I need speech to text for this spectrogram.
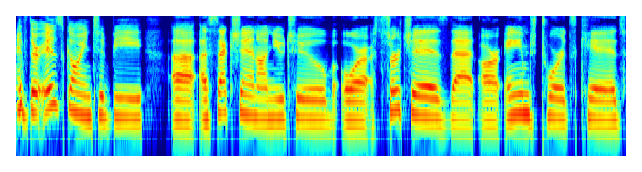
if there is going to be uh, a section on YouTube or searches that are aimed towards kids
